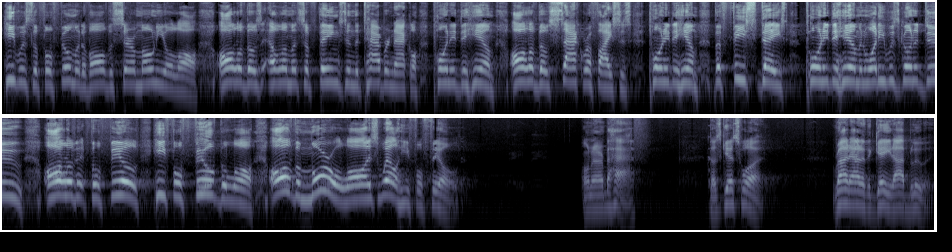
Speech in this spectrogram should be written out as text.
he was the fulfillment of all the ceremonial law. All of those elements of things in the tabernacle pointed to him. All of those sacrifices pointed to him. The feast days pointed to him and what he was going to do. All of it fulfilled. He fulfilled the law. All the moral law as well, he fulfilled on our behalf. Because guess what? Right out of the gate, I blew it.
